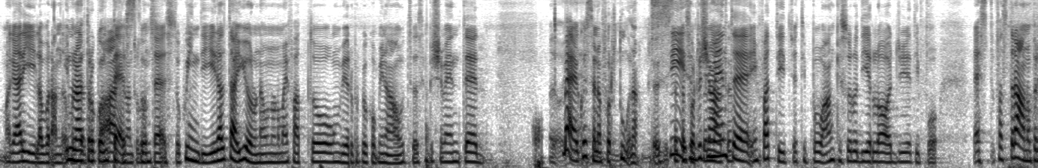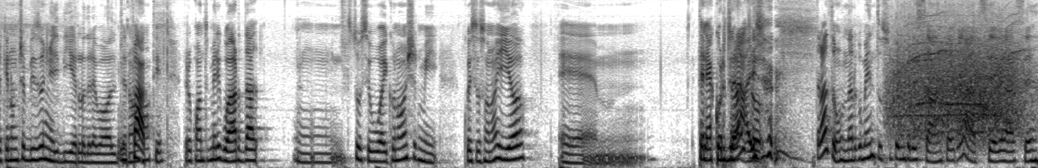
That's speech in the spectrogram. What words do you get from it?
magari lavorando in un altro, parte, contesto. un altro contesto. Quindi in realtà io non, non ho mai fatto un vero e proprio coming out, semplicemente Beh, questa è una fortuna. Cioè, sì, semplicemente, infatti, cioè, tipo, anche solo dirlo oggi è tipo... È, fa strano perché non c'è bisogno di dirlo delle volte, Infatti. No? Per quanto mi riguarda, mh, mm, tu se vuoi conoscermi, questo sono io. E, mh, te ne accorgerai. Tra l'altro un argomento super interessante, grazie, grazie.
